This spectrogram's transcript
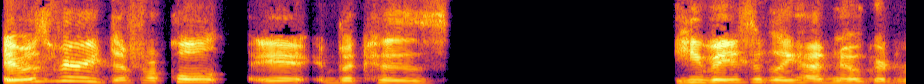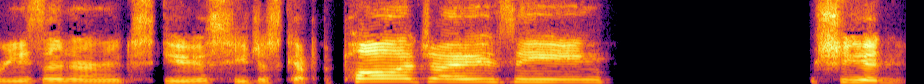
It was very difficult eh, because he basically had no good reason or an excuse. He just kept apologizing. She had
